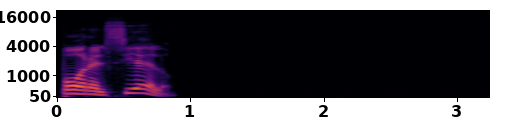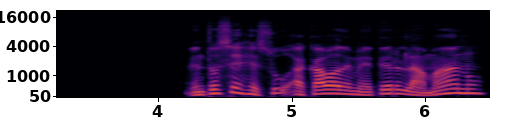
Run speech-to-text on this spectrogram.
por el cielo. Entonces Jesús acaba de meter la mano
